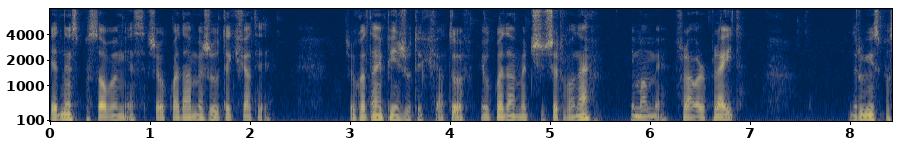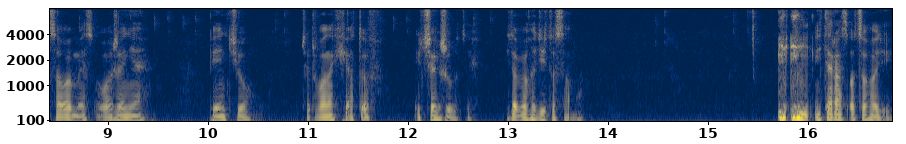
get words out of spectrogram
Jednym sposobem jest, że układamy żółte kwiaty. Że układamy 5 żółtych kwiatów i układamy 3 czerwone i mamy flower plate. Drugim sposobem jest ułożenie 5 czerwonych kwiatów i 3 żółtych. I to wychodzi to samo. I teraz o co chodzi?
